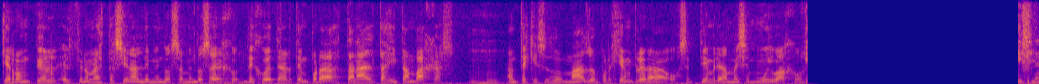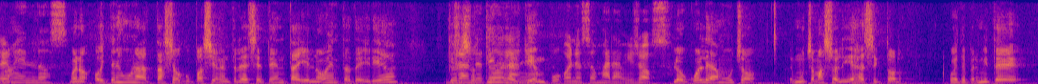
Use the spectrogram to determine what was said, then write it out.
que rompió el, fenómeno estacional de Mendoza. Mendoza dejó, de tener temporadas tan altas y tan bajas, antes que se mayo, por ejemplo, era, o septiembre, eran meses muy bajos, Tremendos. Bueno, hoy tenés una tasa de ocupación entre el 70 y el 90, te diría, que se sostiene en el tiempo. Bueno, eso es maravilloso. Lo cual le da mucho, mucha más solidez al sector, porque te permite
